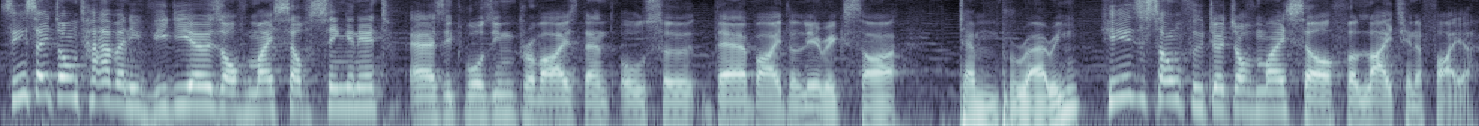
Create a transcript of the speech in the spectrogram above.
Since I don't have any videos of myself singing it, as it was improvised and also thereby the lyrics are temporary, here's some footage of myself lighting a fire.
